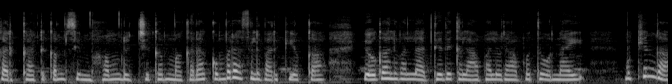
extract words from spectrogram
కర్కాటకం సింహం రుచికం మకర కుంభరాశుల వారికి యొక్క యోగాల వల్ల అత్యధిక లాభాలు రాబోతూ ఉన్నాయి. ముఖ్యంగా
